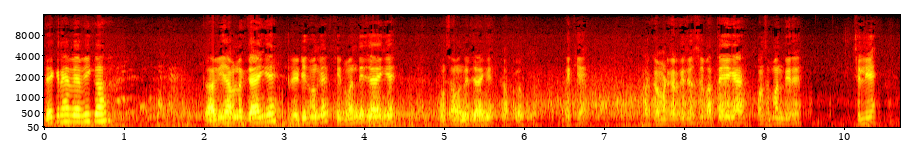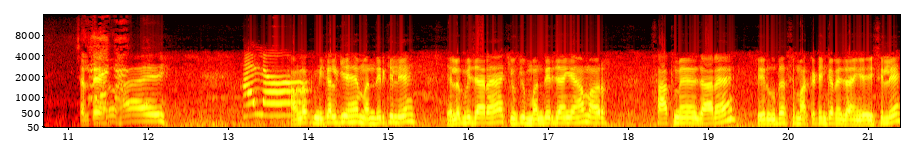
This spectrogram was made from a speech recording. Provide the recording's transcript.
देख रहे हैं बेबी का। तो अभी हम लोग जाएँगे रेडी होंगे फिर मंदिर जाएँगे। कौन सा मंदिर जाएँगे आप लोग देखिए। और कमेंट करके ज़रूर से बताइएगा कौन सा मंदिर है। चलिए चलते हैं। हाय हेलो हम लोग निकल गए हैं मंदिर के लिए। ये लोग भी जा रहा है क्योंकि मंदिर जाएँगे हम और साथ में जा रहे हैं। फिर उधर से मार्केटिंग करने जाएँगे। इसीलिए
